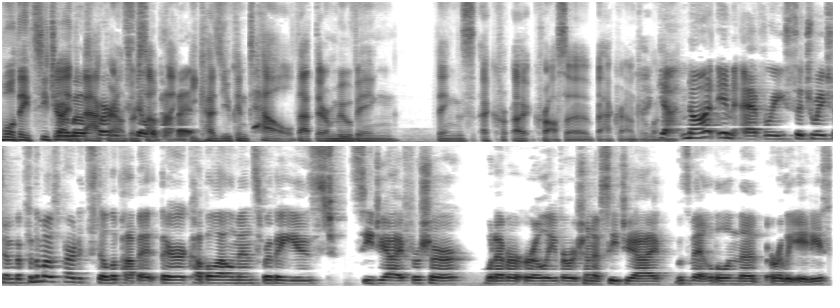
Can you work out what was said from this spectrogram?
Well, they CGI the part, backgrounds it's or the something because you can tell that they're moving things ac- across a background or whatever. Yeah, not in every situation, but for the most part, it's still the puppet. There are a couple elements where they used CGI for sure, whatever early version of CGI was available in the early 80s.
